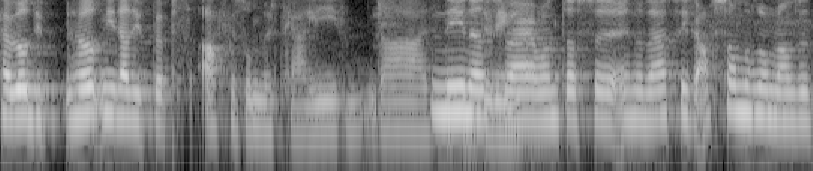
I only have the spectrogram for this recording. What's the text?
je wilt, je wilt niet dat je pups afgezonderd gaan leven. Dat is Nee, dat is waar. Want als ze inderdaad zich afzonderen omdat ze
